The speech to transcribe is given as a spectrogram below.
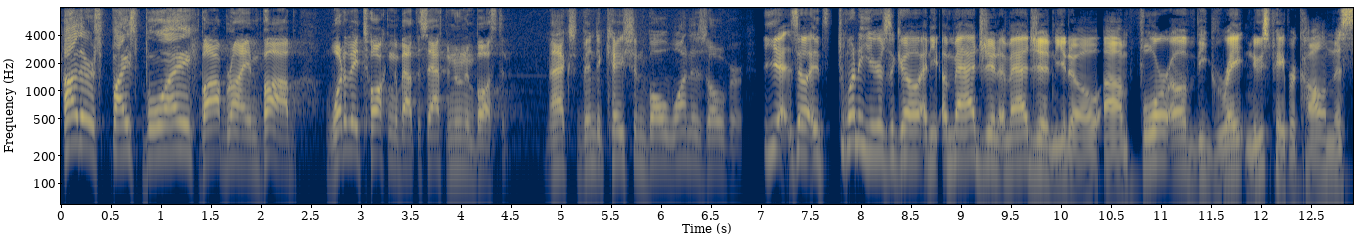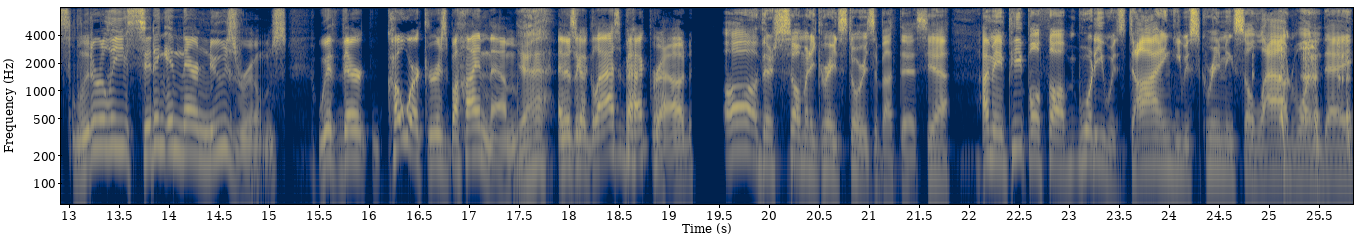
Hi there, Spice Boy. Bob Ryan. Bob, what are they talking about this afternoon in Boston? Max, Vindication Bowl one is over. Yeah, so it's 20 years ago, and you imagine, imagine, you know, um, four of the great newspaper columnists literally sitting in their newsrooms with their coworkers behind them. Yeah. And there's like a glass background. Oh, there's so many great stories about this. Yeah. I mean, people thought Woody was dying. He was screaming so loud one day.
